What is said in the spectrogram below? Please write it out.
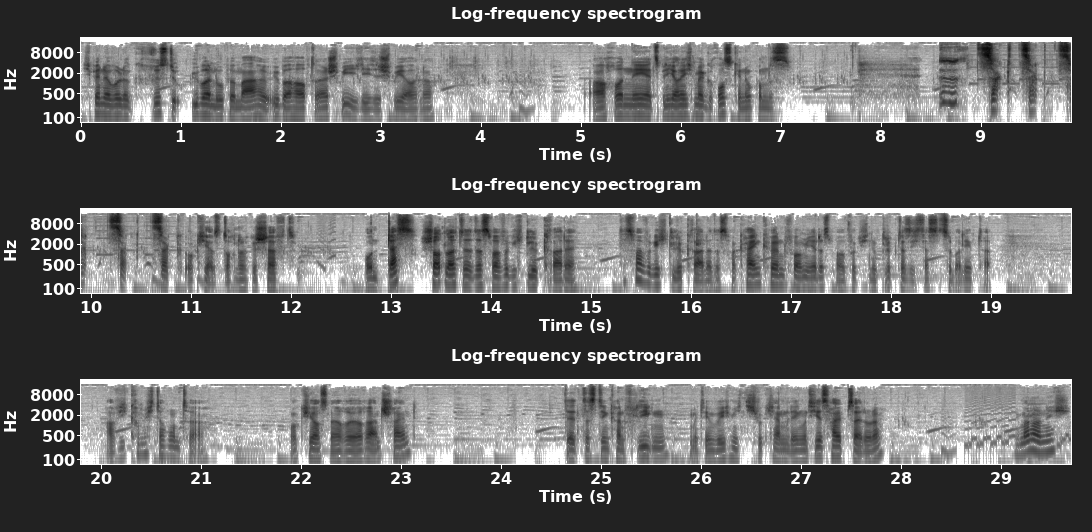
Ich bin ja wohl der größte Übernoob in Mario überhaupt und dann spiele ich dieses Spiel auch noch. Ach oh nee, jetzt bin ich auch nicht mehr groß genug, um das... Zack, zack, zack, zack, zack. Okay, hab's doch noch geschafft. Und das, schaut Leute, das war wirklich Glück gerade. Das war wirklich Glück gerade. Das war kein Können von mir, das war wirklich nur Glück, dass ich das jetzt überlebt habe. Aber wie komme ich da runter? Okay, aus einer Röhre anscheinend. Das Ding kann fliegen. Mit dem will ich mich nicht wirklich anlegen. Und hier ist Halbzeit, oder? Immer noch nicht.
